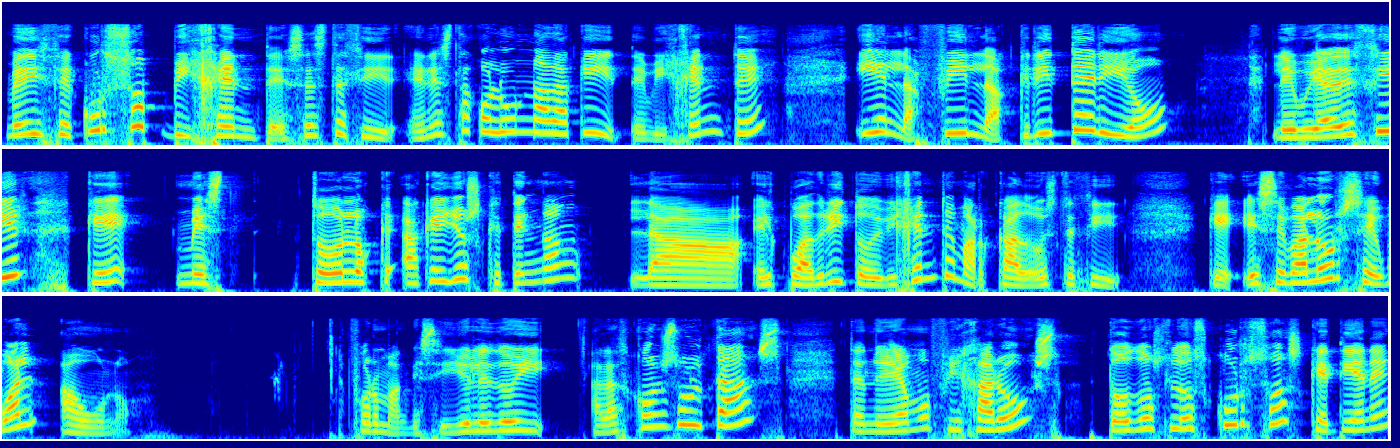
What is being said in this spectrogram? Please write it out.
Me dice cursos vigentes, es decir, en esta columna de aquí de vigente y en la fila criterio le voy a decir que todos los, aquellos que tengan el cuadrito de vigente marcado, es decir, que ese valor sea igual a 1. Forma que si yo le doy a las consultas, tendríamos, fijaros, todos los cursos que tienen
